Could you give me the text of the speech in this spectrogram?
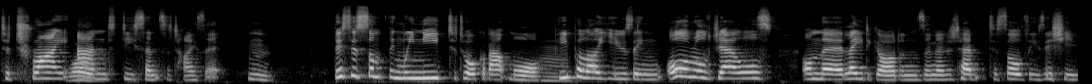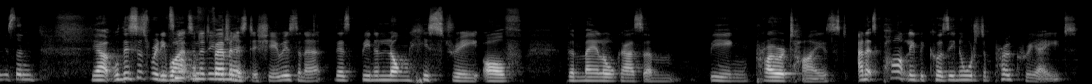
to try and desensitize it. Mm. This is something we need to talk about more. Hmm. People are using oral gels on their lady gardens in an attempt to solve these issues, and Yeah, well, this is really It's why it's a gonna do the feminist issue, isn't it? There's been a long history of the male orgasm being prioritized, and it's partly because in order to procreate,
